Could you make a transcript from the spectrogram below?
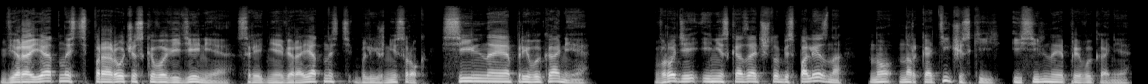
Вероятность пророческого видения, средняя вероятность, ближний срок, сильное привыкание. Вроде и не сказать, что бесполезно, но наркотический и сильное привыкание.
